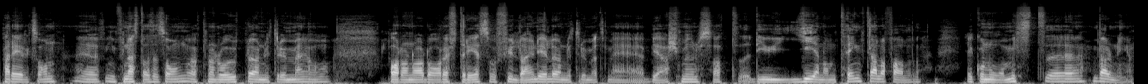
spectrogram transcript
Per Eriksson eh, inför nästa säsong och öppnade då upp löneutrymme och bara några dagar efter det så fyllde han det löneutrymmet med Bjärsmyr så att det är ju genomtänkt i alla fall ekonomiskt eh, värvningen.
